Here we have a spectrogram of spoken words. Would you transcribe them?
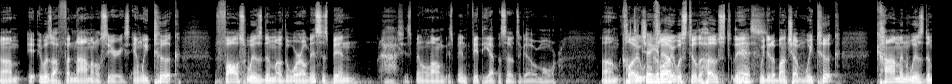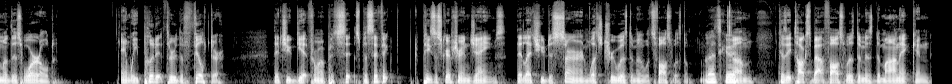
Um, it, it was a phenomenal series, and we took false wisdom of the world. This has been, gosh, it's been a long, it's been fifty episodes ago or more. Um, Chloe, Chloe was still the host then. Yes. We did a bunch of them. We took common wisdom of this world, and we put it through the filter that you get from a specific piece of scripture in James that lets you discern what's true wisdom and what's false wisdom. That's good. Um, because it talks about false wisdom is demonic and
